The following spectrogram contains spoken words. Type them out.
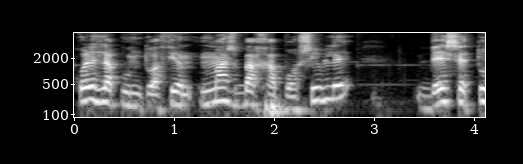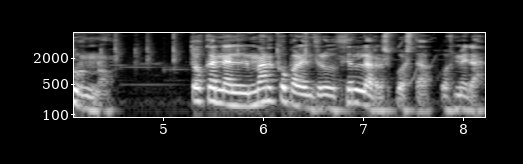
cuál es la puntuación más baja posible de ese turno. Toca en el marco para introducir la respuesta. Pues mira.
